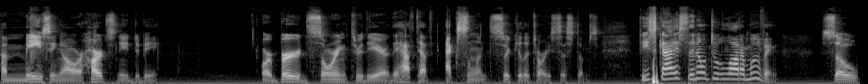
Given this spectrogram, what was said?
amazing our hearts need to be. Or birds soaring through the air. They have to have excellent circulatory systems. These guys, they don't do a lot of moving. So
